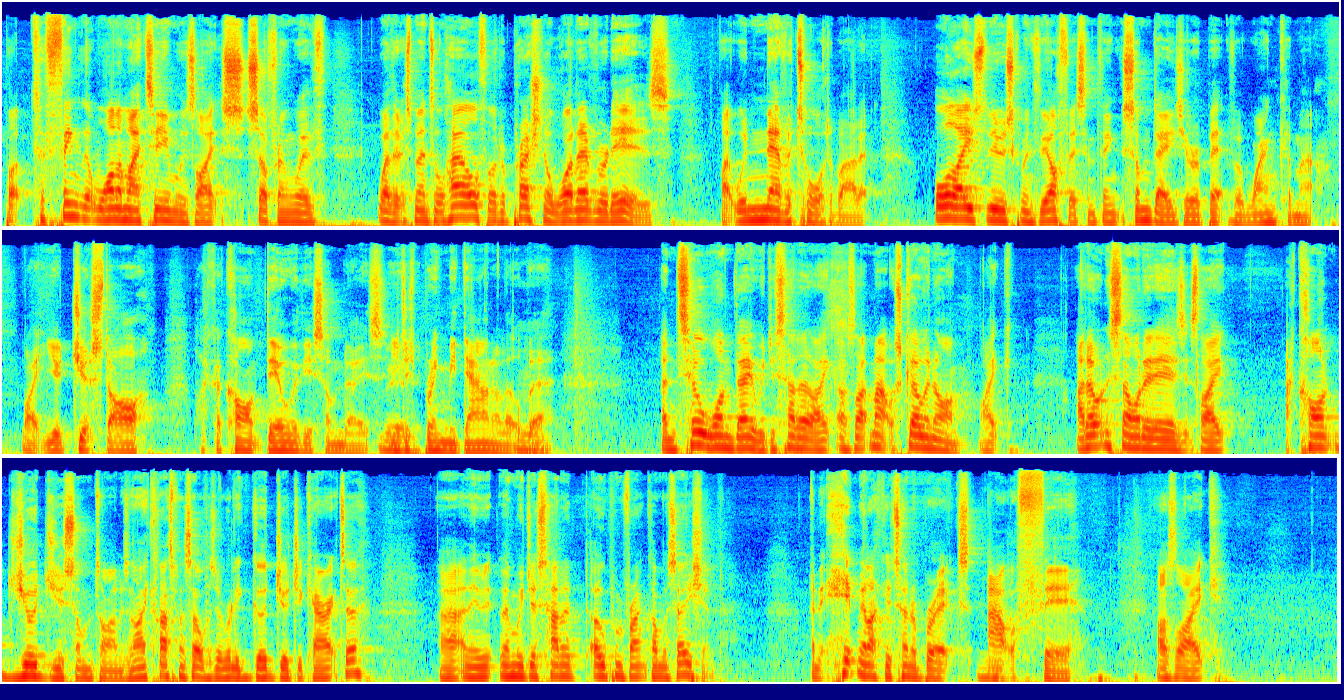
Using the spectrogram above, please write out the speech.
but to think that one of my team was like suffering with whether it's mental health or depression or whatever it is, like we're never taught about it. All I used to do is come into the office and think some days you're a bit of a wanker, Matt. Like you just are. Like I can't deal with you some days. You just bring me down a little Mm. bit. Until one day we just had a like I was like Matt, what's going on? Like I don't understand what it is. It's like I can't judge you sometimes, and I class myself as a really good judge of character. Uh, and then- then we just had an open, frank conversation, and it hit me like a ton of bricks Mm. out of fear. I was like,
